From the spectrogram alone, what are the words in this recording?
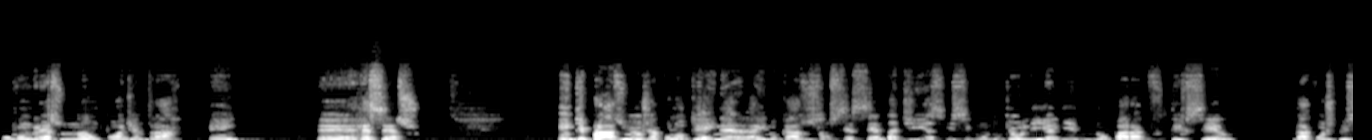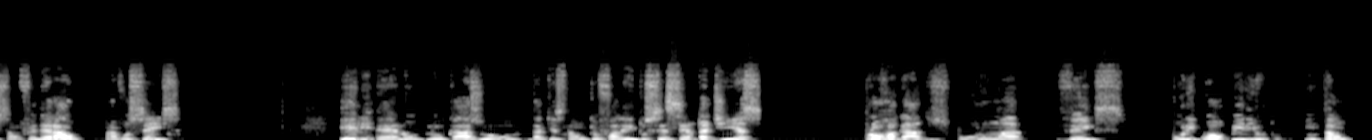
o Congresso não pode entrar em é, recesso. Em que prazo eu já coloquei, né? Aí, no caso, são 60 dias, e segundo o que eu li ali no parágrafo terceiro da Constituição Federal, para vocês, ele, é, no, no caso da questão que eu falei dos 60 dias, prorrogados por uma vez por igual período. Então,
